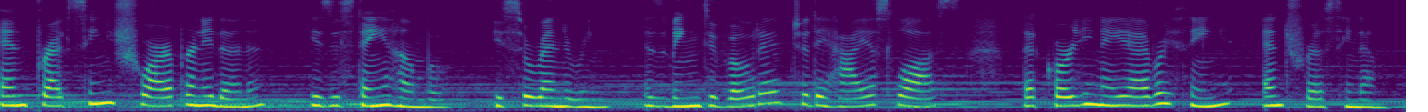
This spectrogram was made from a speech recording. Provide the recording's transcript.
And practicing Shwara Pranidhana is staying humble, is surrendering, is being devoted to the highest laws that coordinate everything and trusting them.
